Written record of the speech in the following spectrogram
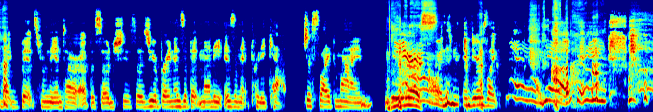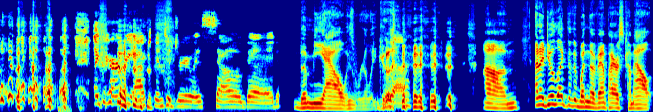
like bits from the entire episode. She says, "Your brain is a bit muddy, isn't it, pretty cat? Just like mine." Yes. Meow. And then Indira's like, "Yeah, yeah, okay." like her reaction to Drew is so good. the meow is really good. Yeah. um, and I do like that when the vampires come out,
